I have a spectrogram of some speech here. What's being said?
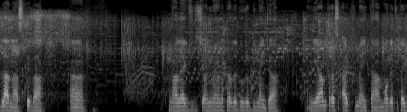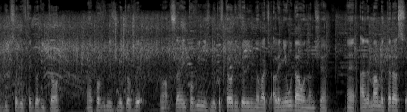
dla nas chyba. No ale jak widzicie, oni mają naprawdę dużo damage'a. Ja mam teraz ultimate'a, mogę tutaj wbić sobie w tego Rico. Powinniśmy go wy... No, przynajmniej powinniśmy go w teorii wyeliminować, ale nie udało nam się. E, Ale mamy teraz, e,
